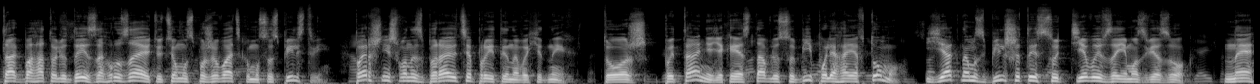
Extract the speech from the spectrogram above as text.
Так багато людей загрузають у цьому споживацькому суспільстві, перш ніж вони збираються прийти на вихідних. Тож питання, яке я ставлю собі, полягає в тому, як нам збільшити суттєвий взаємозв'язок, не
